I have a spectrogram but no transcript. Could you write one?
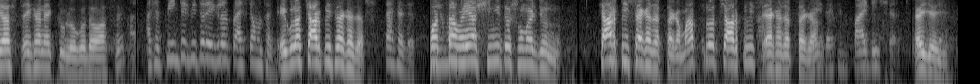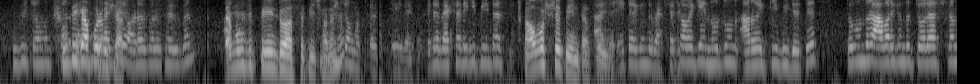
জাস্ট এখানে একটু লোগো দেওয়া আছে। আচ্ছা প্রিন্টের ভিতরে এগুলোর প্রাইস কেমন থাকবে? এগুলা চার পিস এক হাজার। এক হাজার। অফারটা ভাইয়া সীমিত সময়ের জন্য। চার পিস এক হাজার টাকা। মাত্র চার পিস এক হাজার টাকা। এই দেখেন পার্টি শার্ট এই যে এই খুবই চমৎকার। সুতি কাপড়ের shirt। অর্ডার করে ফেলবেন। এবং কি প্রিন্টও আছে পিছনে খুবই হ্যাঁ? চমৎকার এই দেখেন এটার ব্যাক সাইডে কি প্রিন্ট আছে? অবশ্যই প্রিন্ট আছে আচ্ছা এটার কিন্তু ব্যাক সাইডে সবাইকে নতুন আরও একটি ভিডিওতে। তো বন্ধুরা আবার কিন্তু চলে আসলাম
